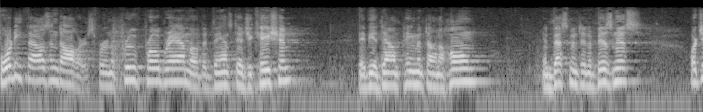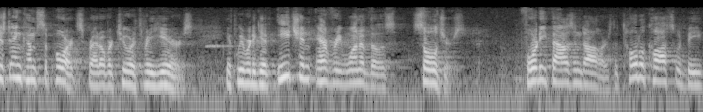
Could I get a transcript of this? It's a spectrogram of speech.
$40,000 for an approved program of advanced education, maybe a down payment on a home, investment in a business, or just income support spread over two or three years. If we were to give each and every one of those soldiers $40,000, the total cost would be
